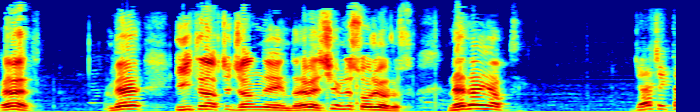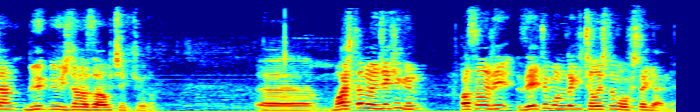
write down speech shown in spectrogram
Evet. Ve itirafçı canlı yayında. Evet şimdi soruyoruz. Neden yaptın? Gerçekten büyük bir vicdan azabı çekiyorum. Ee, maçtan önceki gün Hasan Ali Zeytinburnu'ndaki çalıştığım ofise geldi.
